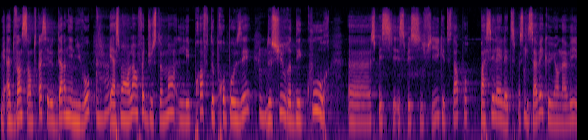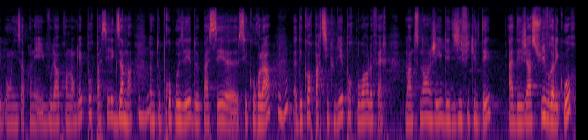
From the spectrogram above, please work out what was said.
mais advanced, en tout cas, c'est le dernier niveau. Mhm. Et à ce moment-là, en fait, justement, les profs te proposaient Mhm. de suivre des cours euh, spéci- spécifiques, etc., pour passer la LETS. Parce qu'ils savaient qu'il y en avait, bon, ils apprenaient, ils voulaient apprendre l'anglais pour passer l'examen. Mhm. Donc, te proposer de passer euh, ces cours-là, Mhm. euh, des cours particuliers pour pouvoir le faire. Maintenant, j'ai eu des difficultés à déjà suivre les cours.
